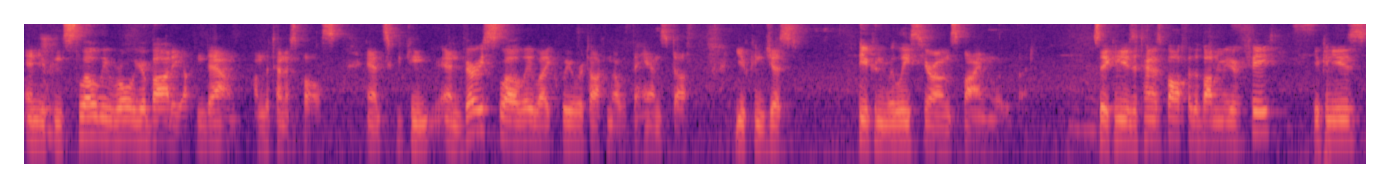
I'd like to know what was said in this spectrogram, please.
and you can slowly roll your body up and down on the tennis balls. And, it's, can, and very slowly, like we were talking about with the hand stuff, you can just you can release your own spine a little bit. So you can use a tennis ball for the bottom of your feet. You can use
